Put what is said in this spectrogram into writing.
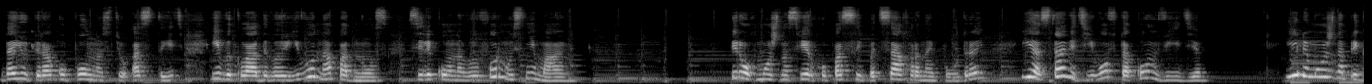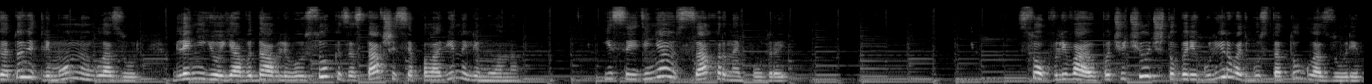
Даю пирогу полностью остыть и выкладываю его на поднос. Силиконовую форму снимаю. Пирог можно сверху посыпать сахарной пудрой и оставить его в таком виде. Или можно приготовить лимонную глазурь. Для нее я выдавливаю сок из оставшейся половины лимона и соединяю с сахарной пудрой. Сок вливаю по чуть-чуть, чтобы регулировать густоту глазури.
